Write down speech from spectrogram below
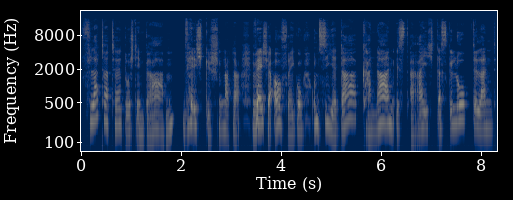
flatterte durch den graben. Welch geschnatter welche aufregung. Und siehe da kanaan ist erreicht das gelobte land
